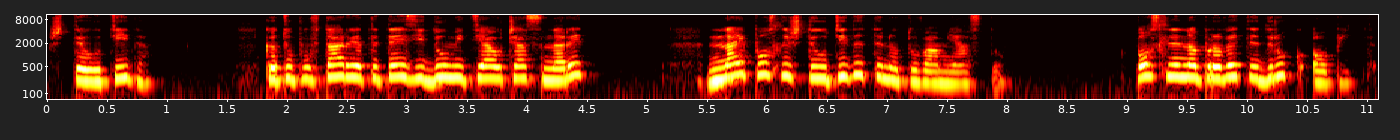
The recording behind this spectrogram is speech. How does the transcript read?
ще отида. Като повтаряте тези думи цял час наред, най-после ще отидете на това място. После направете друг опит.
